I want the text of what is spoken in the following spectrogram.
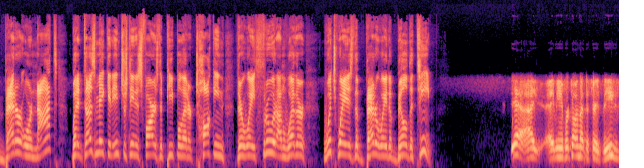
better or not, but it does make it interesting as far as the people that are talking their way through it on whether – which way is the better way to build a team? Yeah, I I mean, if we're talking about the series, these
